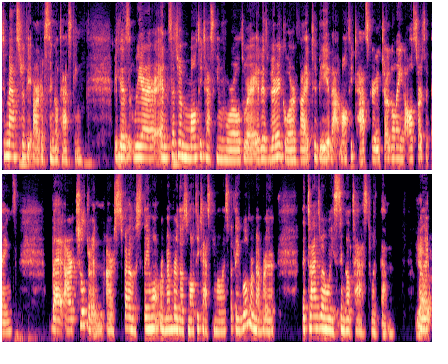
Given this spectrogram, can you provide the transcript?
to master the art of single tasking because we are in such a multitasking world where it is very glorified to be that multitasker, juggling all sorts of things. But our children, our spouse, they won't remember those multitasking moments, but they will remember the times when we single tasked with them yeah, whether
